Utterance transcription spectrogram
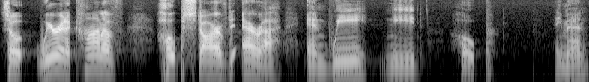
So we're in a kind of hope starved era, and we need hope. Amen?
